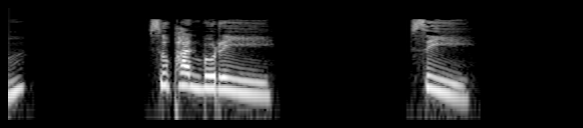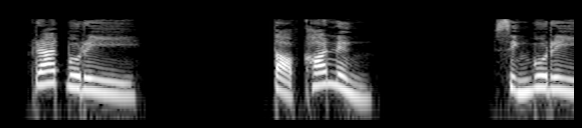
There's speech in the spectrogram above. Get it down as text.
3. สุพรรณบุรี 4. ราชบุรี ตอบข้อหนึ่งสิงห์บุรี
